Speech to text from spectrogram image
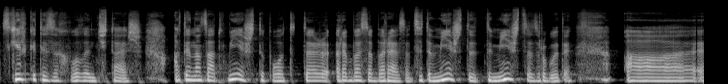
скільки ти за хвилин читаєш? А ти назад вмієш? Типу, от те ребеза береза. Це ти вмієш? Ти, ти вмієш це зробити? А е,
